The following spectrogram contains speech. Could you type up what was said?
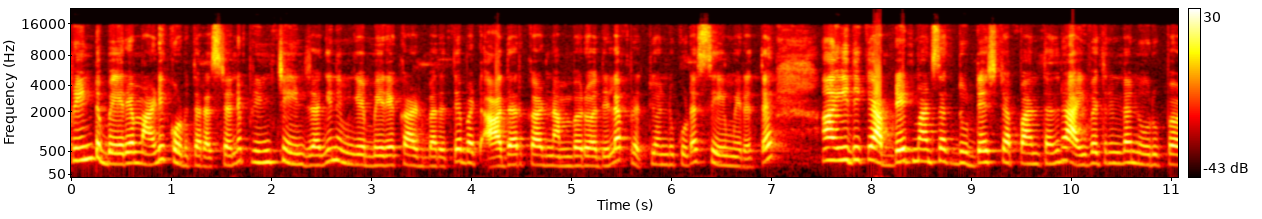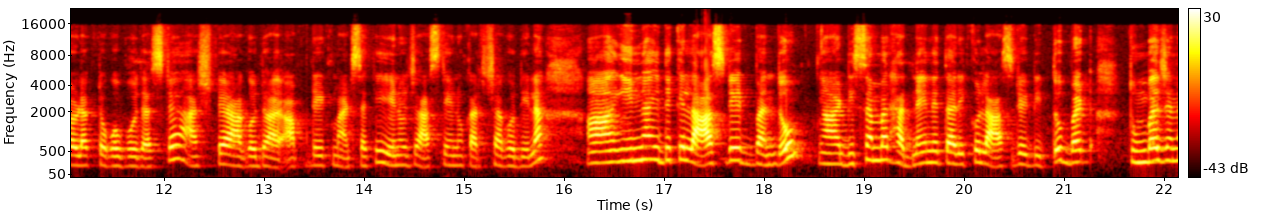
ಪ್ರಿಂಟ್ ಬೇರೆ ಮಾಡಿ ಕೊಡ್ತಾರೆ ಅಷ್ಟೇ ಅಂದರೆ ಪ್ರಿಂಟ್ ಚೇಂಜ್ ಆಗಿ ನಿಮಗೆ ಬೇರೆ ಕಾರ್ಡ್ ಬರುತ್ತೆ. ಬಟ್ ಆಧಾರ್ ಕಾರ್ಡ್ ನಂಬರು ಅದೆಲ್ಲ ಪ್ರತಿಯೊಂದು ಕೂಡ ಸೇಮ್ ಇರುತ್ತೆ. ಇದಕ್ಕೆ ಅಪ್ಡೇಟ್ ಮಾಡ್ಸೋಕ್ಕೆ ದುಡ್ಡು ಎಷ್ಟಪ್ಪ ಅಂತಂದರೆ ಐವತ್ತರಿಂದ ನೂರು ರೂಪಾಯಿ ಒಳಗೆ ತೊಗೋಬೋದು ಅಷ್ಟೇ. ಅಷ್ಟೇ ಆಗೋದು ಅಪ್ಡೇಟ್ ಮಾಡ್ಸೋಕ್ಕೆ. ಏನೂ ಜಾಸ್ತಿ ಏನೂ ಖರ್ಚಾಗೋದಿಲ್ಲ. ಇನ್ನು ಇದಕ್ಕೆ ಲಾಸ್ಟ್ ಡೇಟ್ ಬಂದು ಡಿಸೆಂಬರ್ ಹದಿನೈದನೇ ತಾರೀಕು ಲಾಸ್ಟ್ ಡೇಟ್ ಇತ್ತು. ಬಟ್ ತುಂಬ ಜನ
